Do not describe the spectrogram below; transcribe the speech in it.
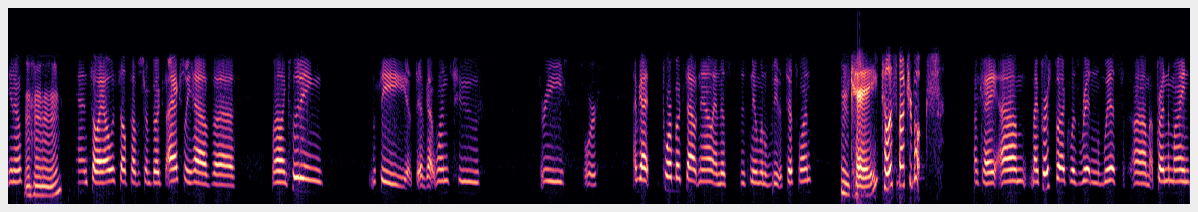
you know. Mm-hmm. And so I always self-publish from books. I actually have uh well, including let's see, let's see, I've got one, two, three, four. I've got four books out now, and this this new one will be the fifth one. Okay. Tell us about your books. Okay. Um, my first book was written with um, a friend of mine,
